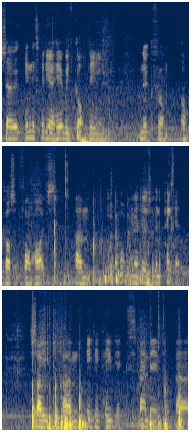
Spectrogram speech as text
So in this video here we've got the Nuc from Old Castle Farm Hives um, and what we're going to do is we're going to paint it. So um, EPP expanded uh,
